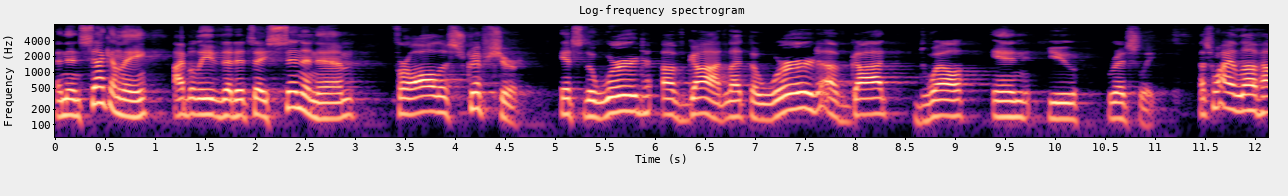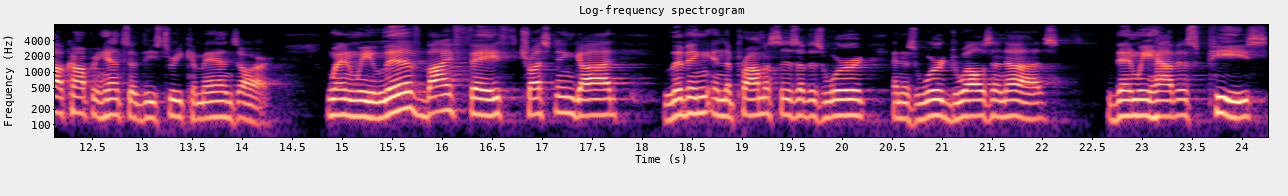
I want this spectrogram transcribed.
And then, secondly, I believe that it's a synonym for all of Scripture. It's the Word of God. Let the Word of God dwell in you richly. That's why I love how comprehensive these three commands are. When we live by faith, trusting God, living in the promises of His Word, and His Word dwells in us, then we have His peace,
